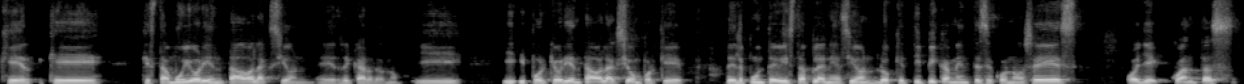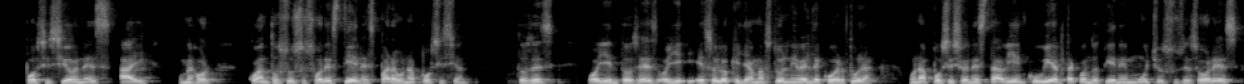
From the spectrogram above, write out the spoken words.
que, está muy orientado a la acción, eh, Ricardo, ¿no? Y, ¿Y, por qué orientado a la acción? Porque desde el punto de vista planeación, lo que típicamente se conoce es, oye, ¿cuántas posiciones hay? O mejor, ¿cuántos sucesores tienes para una posición? Entonces, oye, entonces, oye, eso es lo que llamas tú el nivel de cobertura. Una posición está bien cubierta cuando tiene muchos sucesores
